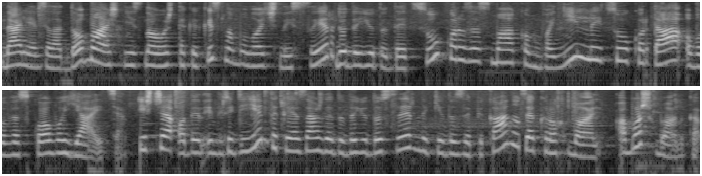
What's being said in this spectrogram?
Далі я взяла домашній, знову ж таки, кисломолочний сир, додаю туди цукор за смаком, ванільний цукор та обов'язково яйця. І ще один інгредієнт, який я завжди додаю до сирників, до запіканок, це крохмаль або ж манка.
